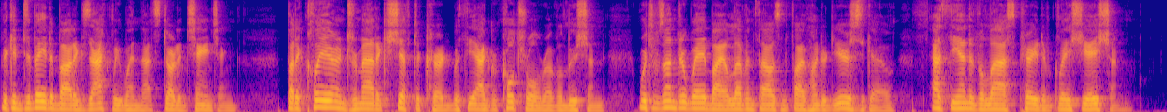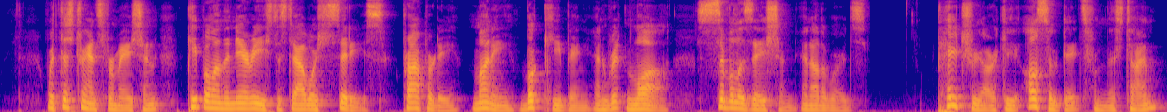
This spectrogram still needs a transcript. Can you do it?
We could debate about exactly when that started changing, but a clear and dramatic shift occurred with the agricultural revolution, which was underway by 11,500 years ago, at the end of the last period of glaciation. With this transformation, people in the Near East established cities, property, money, bookkeeping, and written law, civilization, in other words. Patriarchy also dates from this time,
